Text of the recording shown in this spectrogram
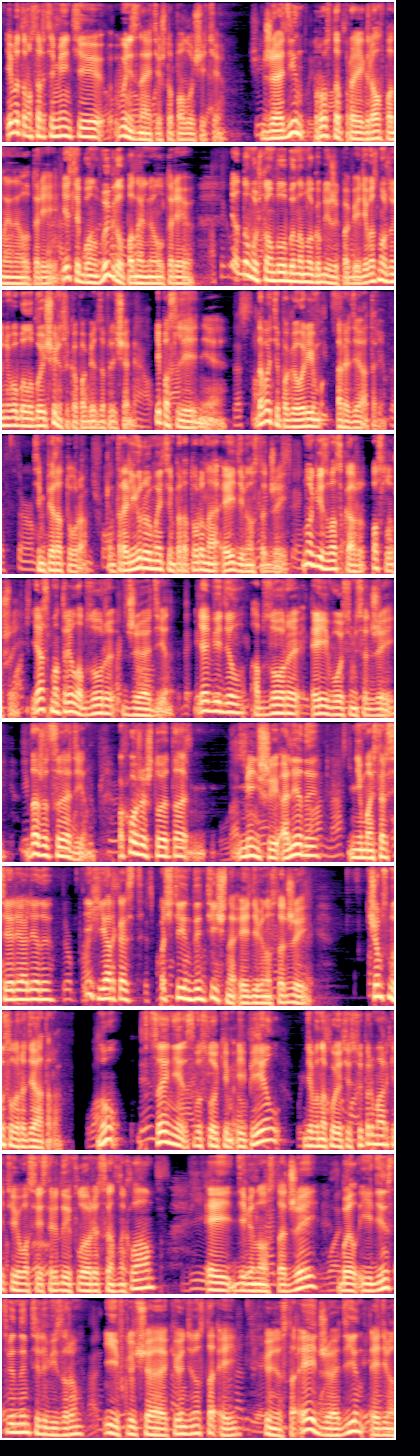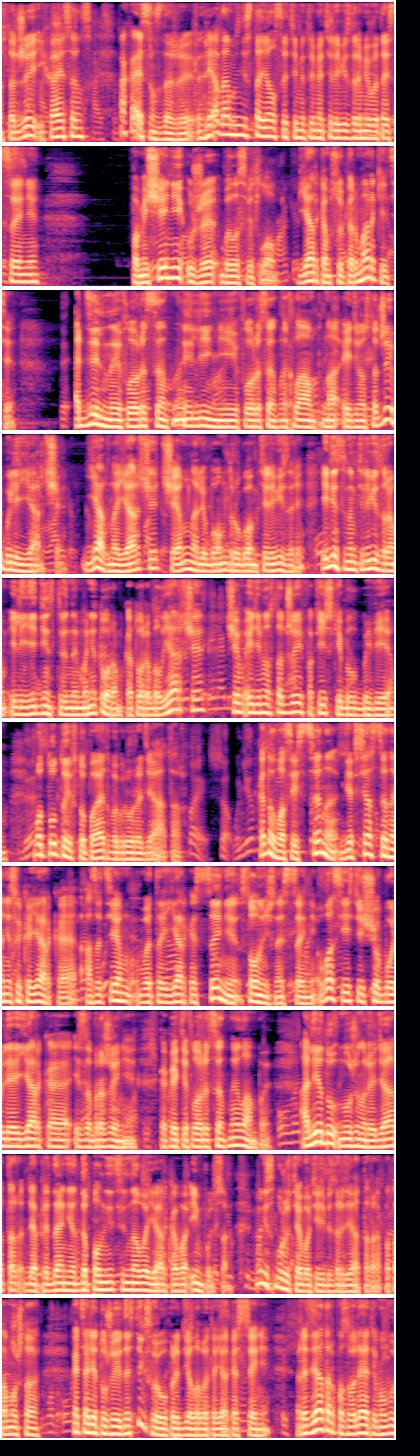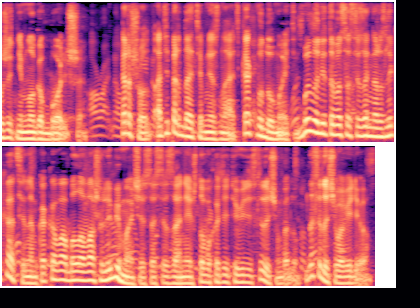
И в этом ассортименте вы не знаете, что получите. G1 просто проиграл в панельной лотерее. Если бы он выиграл панельную лотерею, я думаю, что он был бы намного ближе к победе. Возможно, у него было бы еще несколько побед за плечами. И последнее. Давайте поговорим о радиаторе. Температура. Контролируемая температура на A90J. Многие из вас скажут, послушай, я смотрел обзоры G1. Я видел обзоры A80J. Даже C1. Похоже, что это меньшие OLED, не мастер-серии OLED. Их яркость почти идентична A90J. В чем смысл радиатора? Ну, в цене с высоким APL, где вы находитесь в супермаркете и у вас есть ряды флуоресцентных ламп, A90J был единственным телевизором, и включая Q90A, Q90A, G1, A90J и Hisense, а Hisense даже рядом не стоял с этими тремя телевизорами в этой сцене, в помещении уже было светло. В ярком супермаркете Отдельные флуоресцентные линии флуоресцентных ламп на A90G были ярче, явно ярче, чем на любом другом телевизоре. Единственным телевизором или единственным монитором, который был ярче, чем A90G, фактически был BVM. Вот тут и вступает в игру радиатор. Когда у вас есть сцена, где вся сцена несколько яркая, а затем в этой яркой сцене, солнечной сцене, у вас есть еще более яркое изображение, как эти флуоресцентные лампы. А леду нужен радиатор для придания дополнительного яркого импульса. Вы не сможете обойтись без радиатора, потому что, хотя лед уже и достиг своего предела в этой яркой сцене, радиатор позволяет ему выжить немного больше. Хорошо, а теперь дайте мне знать, как вы думаете, было ли ТВ-состязание развлекательным, какова была ваша любимая часть состязания и что вы хотите увидеть в следующем году? До следующего видео.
